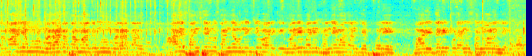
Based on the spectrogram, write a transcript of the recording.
సమాజము మరాఠా సమాజము మరాఠా ఆర్య సంక్షేమ సంఘం నుంచి వారికి మరీ మరీ ధన్యవాదాలు చెప్పుకొని వారిద్దరికి కూడా సన్మానం చేస్తారు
